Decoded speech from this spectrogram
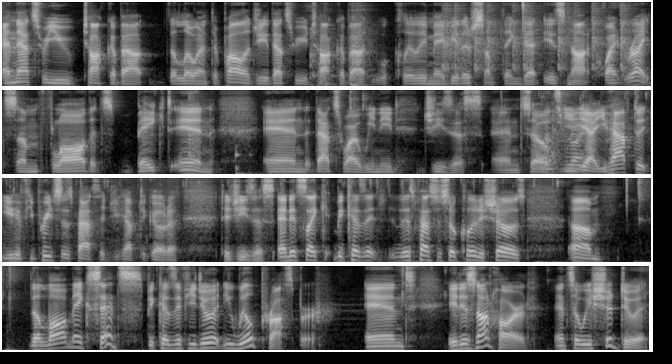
And that's where you talk about the low anthropology. That's where you talk about, well, clearly maybe there's something that is not quite right, some flaw that's baked in. And that's why we need Jesus. And so, That's you, right. yeah, you have to, you, if you preach this passage, you have to go to, to Jesus. And it's like, because it, this passage so clearly shows um, the law makes sense because if you do it, you will prosper. And it is not hard. And so we should do it.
